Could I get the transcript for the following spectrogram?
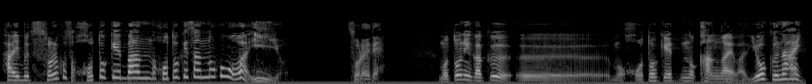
廃仏、それこそ仏版、仏さんの方はいいよ。それで。もうとにかく、うもう仏の考えは良くない。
